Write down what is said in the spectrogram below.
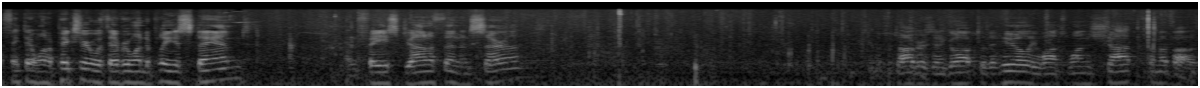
think they want a picture with everyone to please stand and face Jonathan and Sarah. The photographer's going to go up to the hill. He wants one shot from above.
